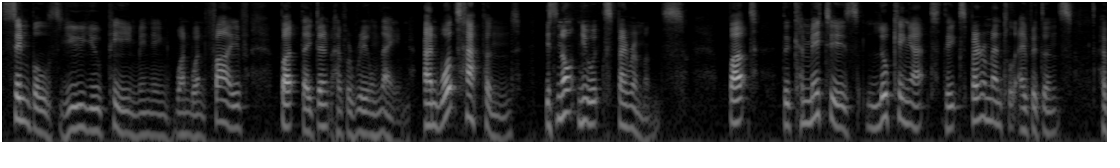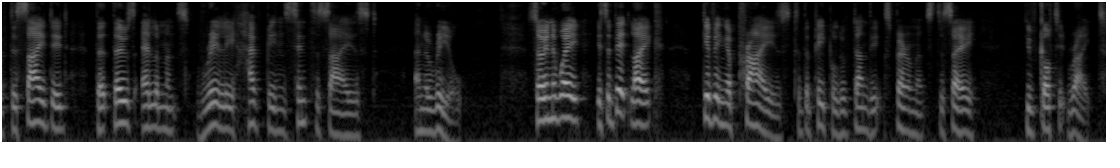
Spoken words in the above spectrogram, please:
symbols UUP meaning 115, but they don't have a real name. And what's happened is not new experiments, but the committees looking at the experimental evidence have decided that those elements really have been synthesized and are real. So in a way, it's a bit like giving a prize to the people who've done the experiments to say, you've got it right.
